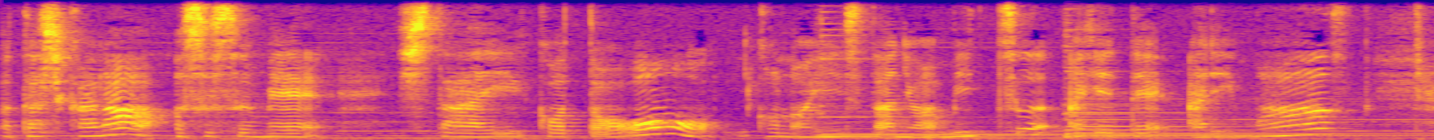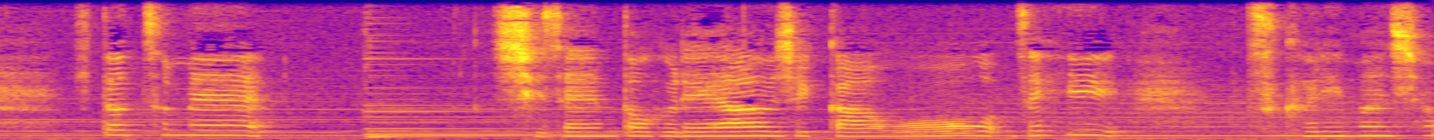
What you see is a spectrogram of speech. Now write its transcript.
私からおすすめしたいことをこのインスタには3つ挙げてあります。1つ目自然と触れ合う時間をぜひ作りましょ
